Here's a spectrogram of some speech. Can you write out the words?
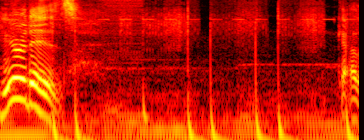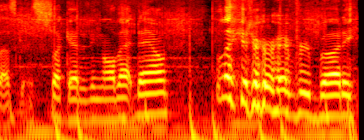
Here it is. God, that's gonna suck editing all that down. Look at her, everybody.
